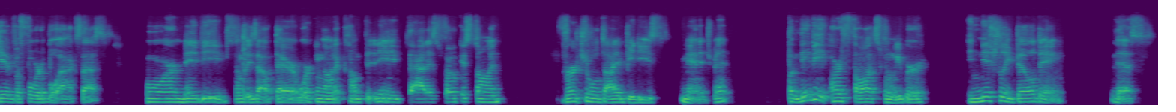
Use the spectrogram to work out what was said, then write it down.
give affordable access. Or maybe somebody's out there working on a company that is focused on virtual diabetes management. But maybe our thoughts when we were initially building this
